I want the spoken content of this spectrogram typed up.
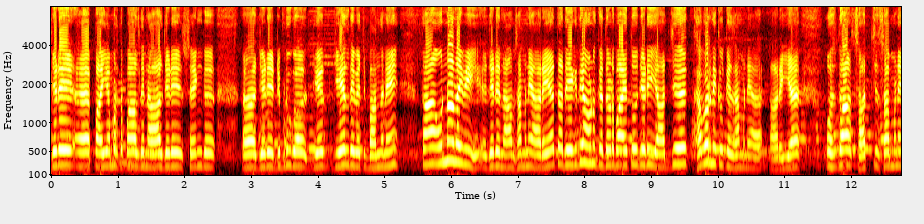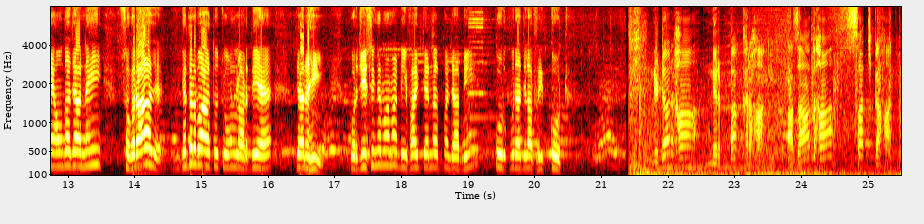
ਜਿਹੜੇ ਭਾਈ ਅਮਰਤਪਾਲ ਦੇ ਨਾਲ ਜਿਹੜੇ ਸਿੰਘ ਜਿਹੜੇ ਡਿਬੜੂਗੜ੍ਹ ਜੇ- ਜੇਲ੍ਹ ਦੇ ਵਿੱਚ ਬੰਦ ਨੇ, ਤਾਂ ਉਹਨਾਂ ਦੇ ਵੀ ਜਿਹੜੇ ਨਾਮ ਸਾਹਮਣੇ ਆ ਰਹੇ ਆ, ਤਾਂ ਦੇਖਦੇ ਹਾਂ ਹੁਣ ਗਿੱਦੜਬਾਏ ਤੋਂ ਜਿਹੜੀ ਅੱਜ ਖਬਰ ਨਿਕਲ ਕੇ ਸਾਹਮਣੇ ਆ ਆ ਰਹੀ ਹੈ, ਉਸ ਦਾ ਸੱਚ ਸਾਹਮਣੇ ਆਉਂਦਾ ਜਾਂ ਨਹੀਂ ਸੁਗਰਾਜ ਗਿੱਦੜਬਾਹ ਤੋਂ ਚੋਣ ਲੜਦੇ ਹੈ ਜਾਂ ਨਹੀਂ? ਗੁਰਜੀਤ ਸਿੰਘ ਰਮਾਨਾ D5 ਚੈਨਲ ਪੰਜਾਬੀ ਕੋਟਕਪੂਰਾ ਜ਼ਿਲ੍ਹਾ ਫਰੀਦਕੋਟ। ਨਿਡਰ ਹਾਂ ਨਿਰਪੱਖ ਰਹਾਂਗੇ। ਆਜ਼ਾਦ ਹਾਂ ਸੱਚ ਕਹਾਂਗੇ।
